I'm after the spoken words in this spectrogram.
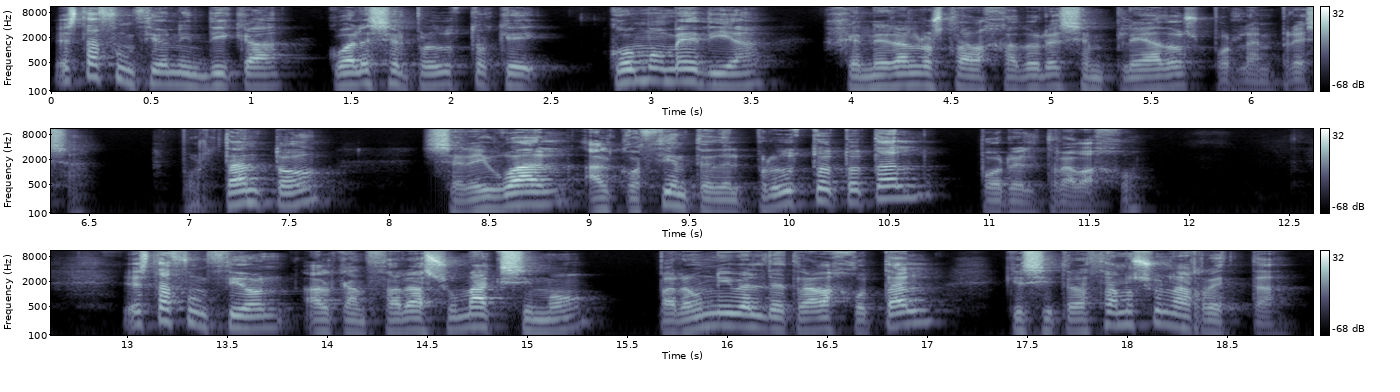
Esta función indica cuál es el producto que, como media, generan los trabajadores empleados por la empresa. Por tanto, será igual al cociente del producto total por el trabajo. Esta función alcanzará su máximo para un nivel de trabajo tal que si trazamos una recta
